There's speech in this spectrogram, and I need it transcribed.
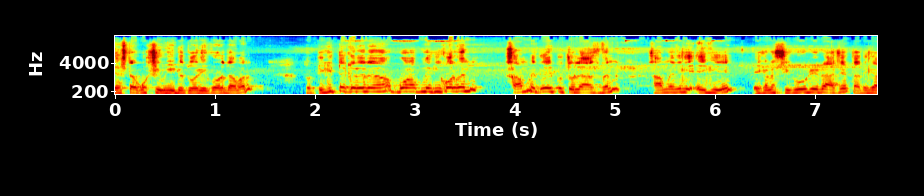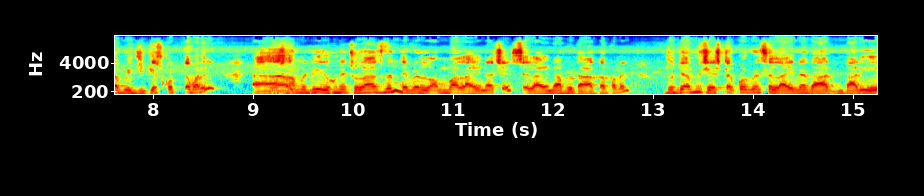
চেষ্টা করছি ভিডিও তৈরি করে দেওয়ার। তো টিকিটটা কেটে দেওয়ার পর আপনি কী করবেন? সামনে দিকে একটু চলে আসবেন। সামনে দিকে এগিয়ে এখানে সিকিউরিটিটা আছে তাদেরকে আপনি জিজ্ঞেস করতে পারেন। সামনের দিকে যখনই চলে আসবেন দেখবেন লম্বা লাইন আছে সে লাইনে আপনি দাঁড়াতে পারেন। যদি আপনি চেষ্টা করবেন সে লাইনে দাঁড়িয়ে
